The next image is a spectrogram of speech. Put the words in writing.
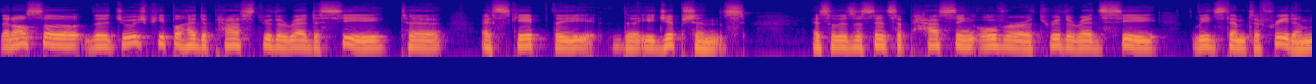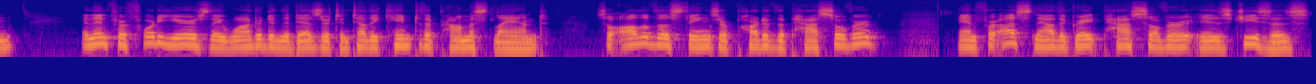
Then also, the Jewish people had to pass through the Red Sea to escape the, the Egyptians. And so there's a sense of passing over or through the Red Sea leads them to freedom. And then for 40 years, they wandered in the desert until they came to the promised land. So all of those things are part of the Passover. And for us now, the great Passover is Jesus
